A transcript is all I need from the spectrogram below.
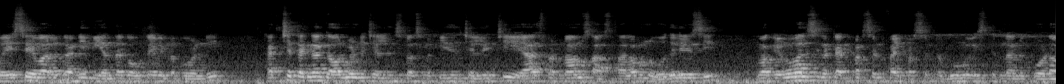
వేసేవాళ్ళు కానీ మీ అందరికి ఒకటే విన్నపండి ఖచ్చితంగా గవర్నమెంట్ చెల్లించవలసిన ఫీజులు చెల్లించి యాజ్ పర్ నామ్స్ ఆ స్థలంను వదిలేసి మాకు ఇవ్వవలసిన టెన్ పర్సెంట్ ఫైవ్ పర్సెంట్ భూమి విస్తీర్ణాన్ని కూడా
